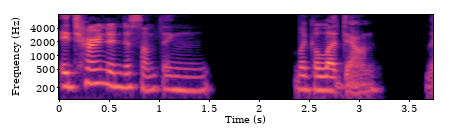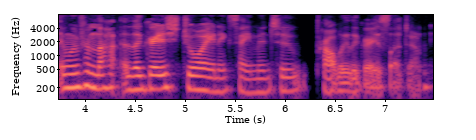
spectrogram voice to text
it turned into something like a letdown. It went from the the greatest joy and excitement to probably the greatest letdown,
